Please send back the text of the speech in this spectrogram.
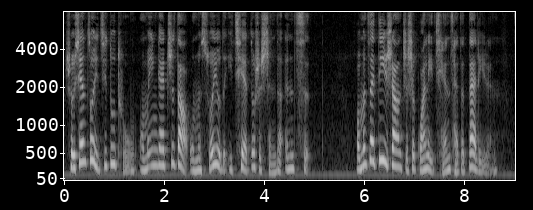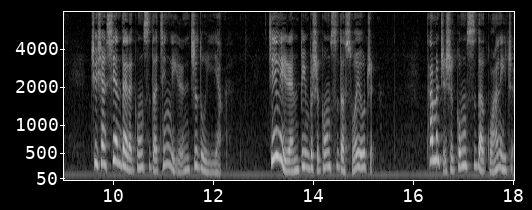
首先，作为基督徒，我们应该知道，我们所有的一切都是神的恩赐。我们在地上只是管理钱财的代理人，就像现代的公司的经理人制度一样。经理人并不是公司的所有者，他们只是公司的管理者。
